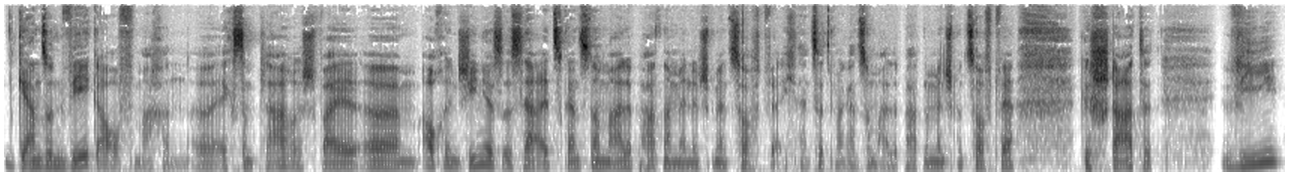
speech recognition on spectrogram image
gern so einen Weg aufmachen, äh, exemplarisch, weil ähm, auch Ingenious ist ja als ganz normale Partnermanagement-Software, ich nenne es jetzt mal ganz normale Partnermanagement-Software, gestartet. Wie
